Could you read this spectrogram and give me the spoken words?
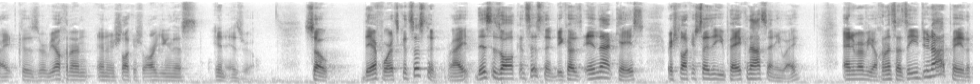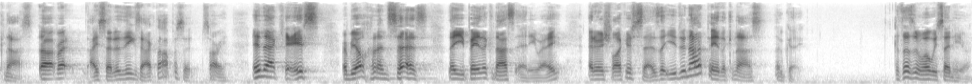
right, because Rav Yochanan and Rish Lakish are arguing this in Israel. So, therefore, it's consistent, right? This is all consistent because in that case, Rish Lakish says that you pay a knas anyway. And Rabbi Yochanan says that you do not pay the knas. Uh, right, I said it the exact opposite. Sorry. In that case, Rabbi Yochanan says that you pay the knas anyway, and Rish Lakish says that you do not pay the knas. Okay. Consistent with what we said here.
